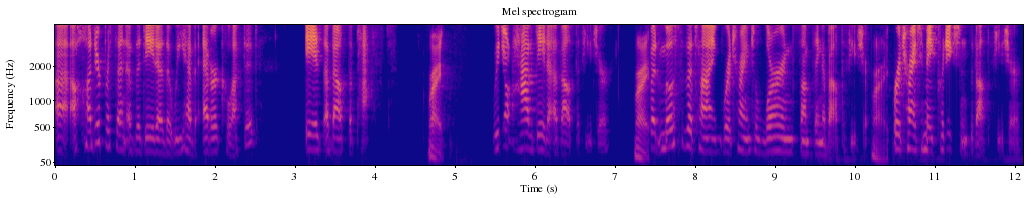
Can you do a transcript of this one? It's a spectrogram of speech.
uh, 100% of the data that we have ever collected is about the past. Right. We don't have data about the future. Right. But most of the time, we're trying to learn something about the future. Right. We're trying to make predictions about the future.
